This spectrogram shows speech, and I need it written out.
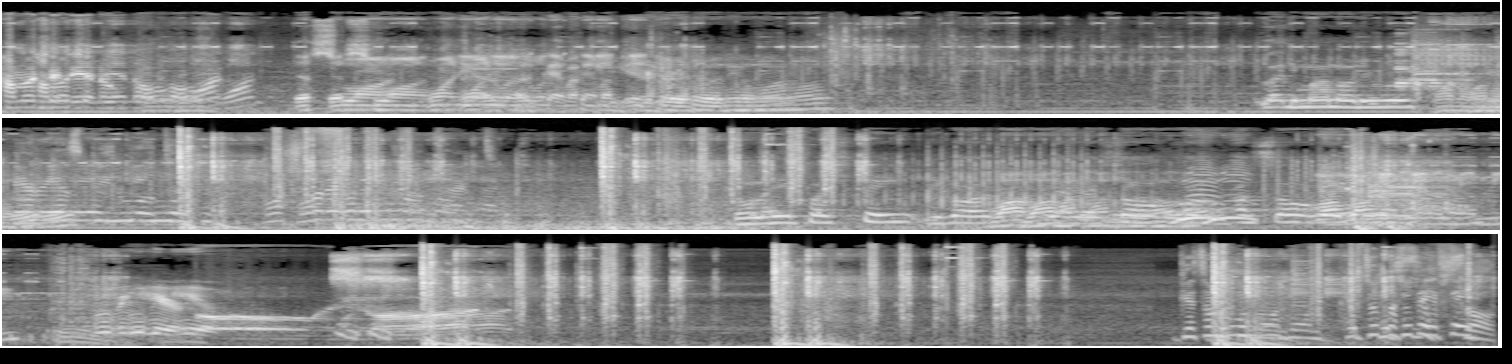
How much, How much are they one? one? One. Let him on on the roof. Areas being looted. What, what, what, what, don't let him push thing. You got One, one, yeah, one, assault. one. Assault. One, right one, there. one. Moving here. Oh my god. Get on move on. Head to the safe zone.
